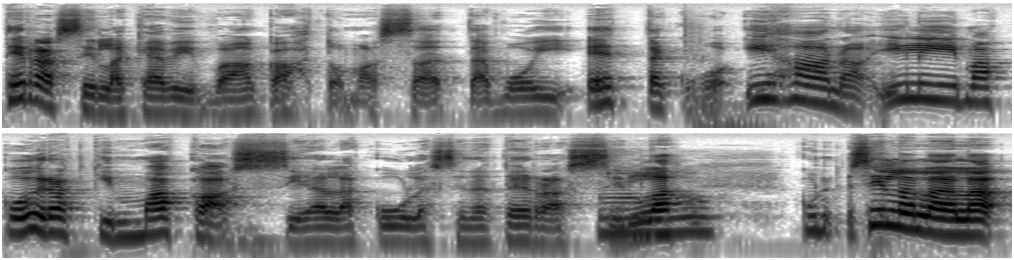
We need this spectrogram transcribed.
terassilla kävin vaan kahtomassa, että voi että kun on ihana ilma, koiratkin makas siellä kuule siinä terassilla. Mm. Mm. Kun sillä lailla,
